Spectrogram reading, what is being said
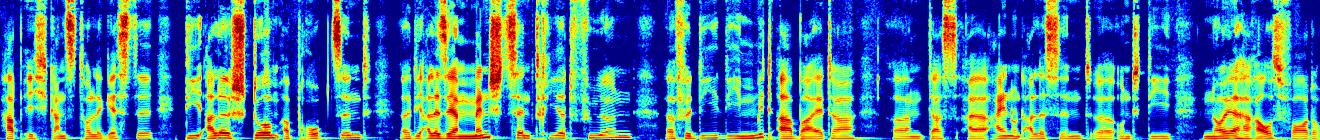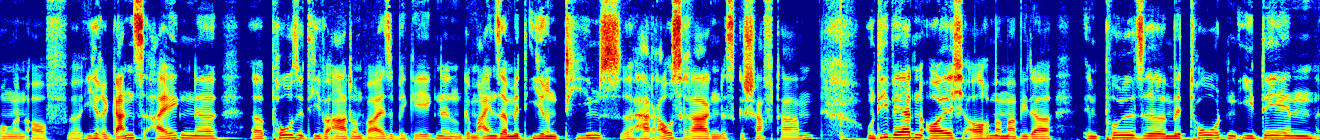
habe ich ganz tolle Gäste, die alle sturmerprobt sind, äh, die alle sehr menschzentriert führen, äh, für die die Mitarbeiter ähm, das äh, Ein und Alles sind und die neue Herausforderungen auf ihre ganz eigene positive Art und Weise begegnen und gemeinsam mit ihren Teams herausragendes geschafft haben. Und die werden euch auch immer mal wieder Impulse, Methoden, Ideen,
